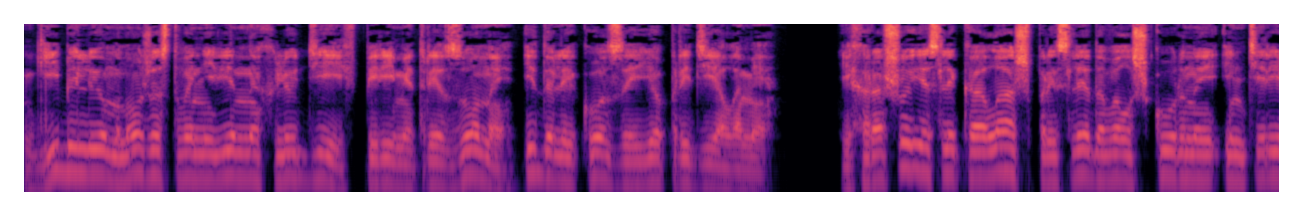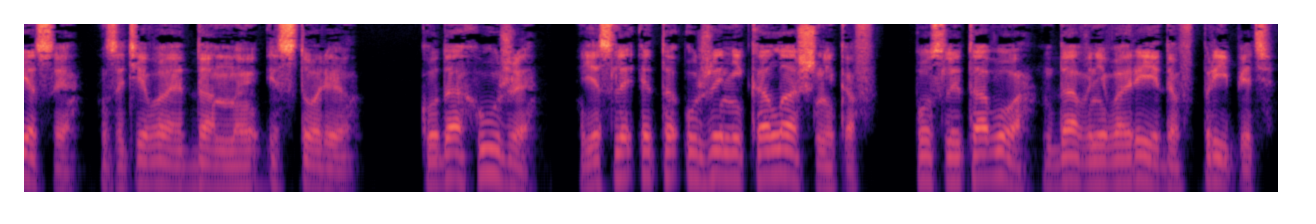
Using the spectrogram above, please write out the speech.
гибелью множества невинных людей в периметре зоны и далеко за ее пределами. И хорошо, если Калаш преследовал шкурные интересы, затевая данную историю. Куда хуже, если это уже не Калашников, после того давнего рейда в Припять.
